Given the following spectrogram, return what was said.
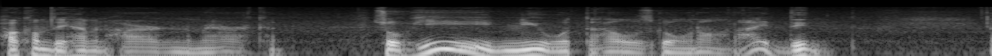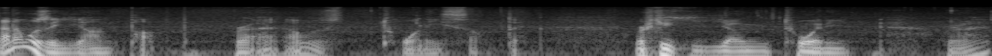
How come they haven't hired an American? So he knew what the hell was going on. I didn't. And I was a young pup right? I was 20 something. Or young 20 right?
